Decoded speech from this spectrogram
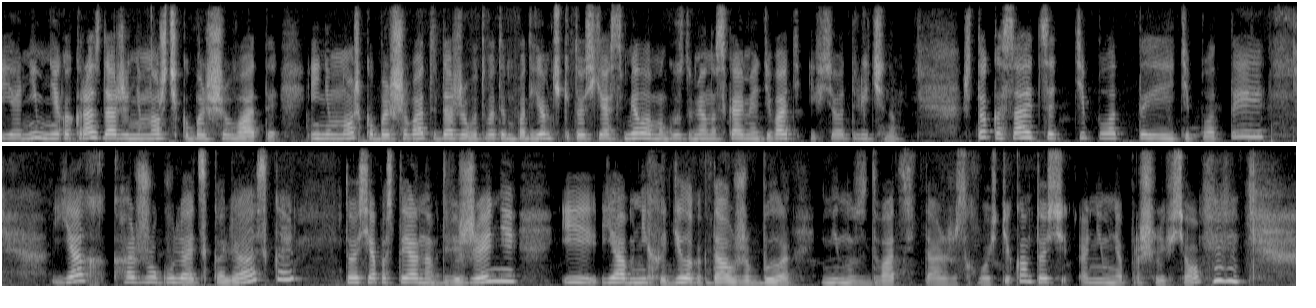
И они мне как раз даже немножечко большеваты. И немножко большеваты даже вот в этом подъемчике. То есть я смело могу с двумя носками одевать, и все отлично. Что касается теплоты, теплоты, я хожу гулять с коляской, то есть я постоянно в движении, и я в них ходила, когда уже было минус 20 даже с хвостиком, то есть они у меня прошли все.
